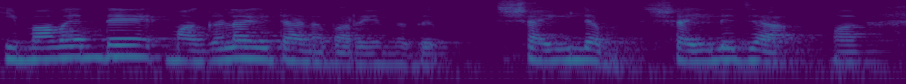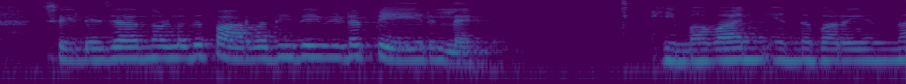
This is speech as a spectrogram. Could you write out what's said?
ഹിമവന്റെ മകളായിട്ടാണ് പറയുന്നത്. ശൈലം ശൈലജ ശൈലജ എന്നുള്ളത് പാർവതി ദേവിയുടെ പേരല്ലേ? ഹിമവാൻ എന്ന് പറയുന്ന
